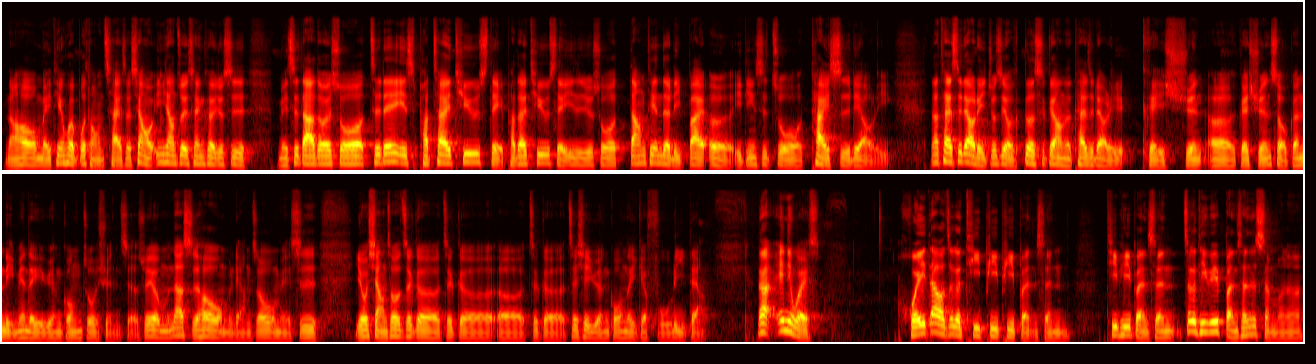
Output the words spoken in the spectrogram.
然后每天会有不同的菜色。像我印象最深刻就是每次大家都会说 Today is Partai Tuesday，Partai Tuesday 意思就是说当天的礼拜二一定是做泰式料理。那泰式料理就是有各式各样的泰式料理给选呃给选手跟里面的员工做选择，所以我们那时候我们两周我们也是有享受这个这个呃这个这些员工的一个福利这样。那 anyways 回到这个 TPP 本身，TPP 本身这个 TPP 本身是什么呢？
